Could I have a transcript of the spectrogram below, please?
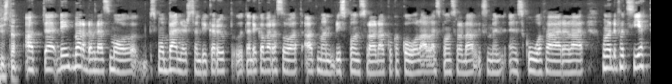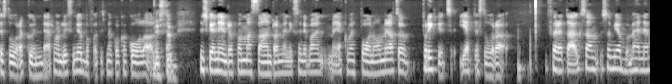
Just det. Att eh, det är inte bara de där små, små banners som dyker upp utan det kan vara så att, att man blir sponsrad av Coca-Cola eller sponsrad av liksom en, en skoaffär eller hon hade faktiskt jättestora kunder. Hon liksom jobbar faktiskt med Coca-Cola och liksom, nu ska jag namedroppa en massa andra men, liksom det var en, men jag kommer inte på någon. Men alltså på riktigt jättestora företag som, som jobbar med henne.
